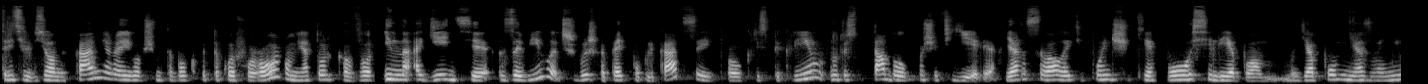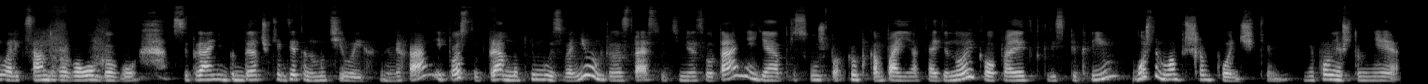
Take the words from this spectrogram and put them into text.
Три телевизионных камеры, и, в общем-то, был какой-то такой фурор. У меня только в иноагенте The Village вышло пять публикаций про Криспи Крим. Ну, то есть там был вообще феерия. Я рассылала эти пончики по селебам. Я помню, я звонила Александру Рогову, Светлане Бондарчук, я где-то намутила их номера и просто вот прям напрямую звонила, говорила, здравствуйте, меня зовут Аня, я пресс-служба группы компании Аркадия Нойкова, проект Криспи Крим. Можно мы вам пришлем пончики? Я помню, что мне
